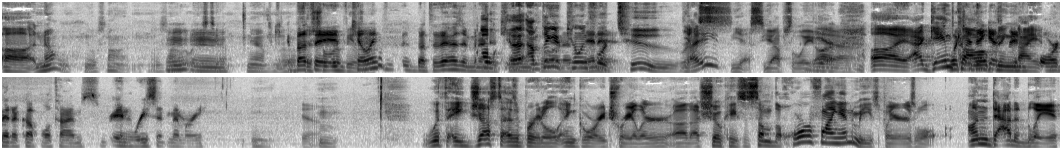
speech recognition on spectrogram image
Uh, no, it was not. It was not mm-hmm. released yet. Yeah, but the killing, but there hasn't been. Oh, uh, killing I'm thinking Killing Floor two, right? Yes, yes, you absolutely yeah. are. Uh, at Gamescom I opening has been night, ported a couple of times in recent memory. Mm. Yeah. Mm. With a just as brutal and gory trailer uh, that showcases some of the horrifying enemies players will undoubtedly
